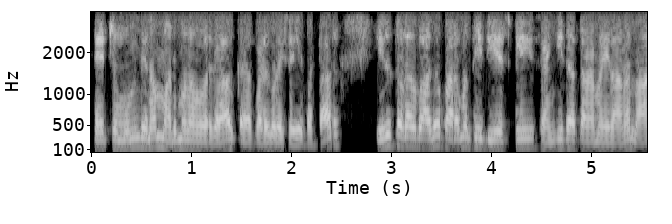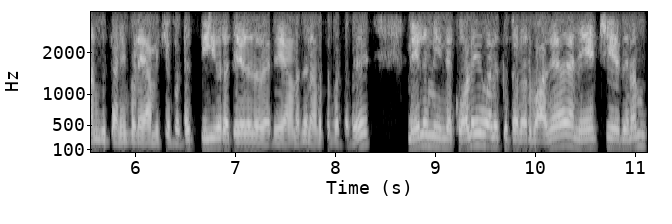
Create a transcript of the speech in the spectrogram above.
நேற்று முன்தினம் மர்மநபர்களால் படுகொலை செய்யப்பட்டார். இது தொடர்பாக பரமத்தி டிஎஸ்பி சங்கீதா தலைமையிலான நான்கு தனிப்படை அமைக்கப்பட்டு தீவிர தேடுதல் வேட்டையானது நடத்தப்பட்டது. மேலும் இந்த கொலை வழக்கு தொடர்பாக நேற்றைய தினம்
